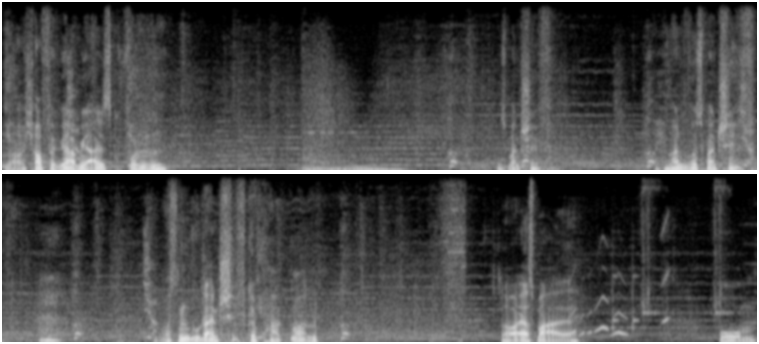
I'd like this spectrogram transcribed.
So, ich hoffe, wir haben ja alles gefunden. Wo ist mein Schiff? Hey Mann, wo ist mein Schiff? Was denn du dein Schiff gepackt, Mann? So, erstmal oben.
